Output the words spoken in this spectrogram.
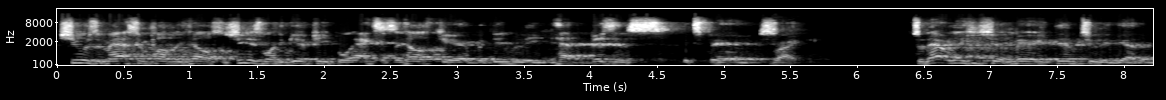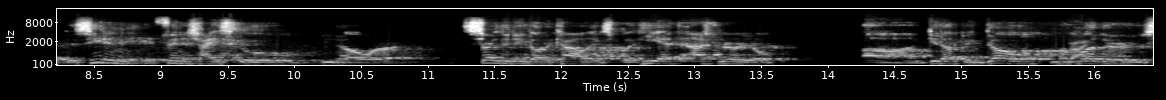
She was a master in public health, so she just wanted to give people access to healthcare, but didn't really have business experience. Right. So that relationship married them two together because he didn't finish high school, you know, or certainly didn't go to college, but he had the entrepreneurial uh, get up and go. My Right. mother's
